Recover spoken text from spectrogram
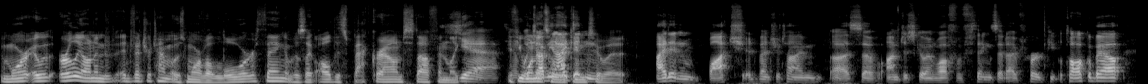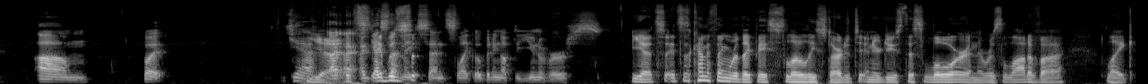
more it was early on in adventure time it was more of a lore thing it was like all this background stuff and like yeah, if yeah, you wanted I mean, to look into it I didn't watch Adventure Time, uh, so I'm just going off of things that I've heard people talk about. Um, but yeah, Yeah, I, I, I guess was- that makes sense. Like opening up the universe. yeah it's it's the kind of thing where like they slowly started to introduce this lore and there was a lot of uh like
